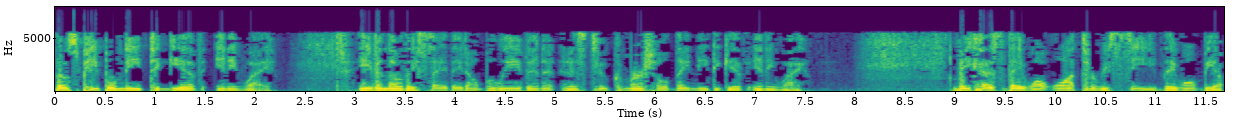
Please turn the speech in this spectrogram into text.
Those people need to give anyway. Even though they say they don't believe in it and it's too commercial, they need to give anyway. Because they won't want to receive. They won't be a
